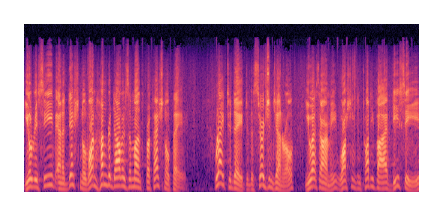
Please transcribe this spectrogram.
you'll receive an additional $100 a month professional pay. Write today to the Surgeon General, U.S. Army, Washington 25, D.C.,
